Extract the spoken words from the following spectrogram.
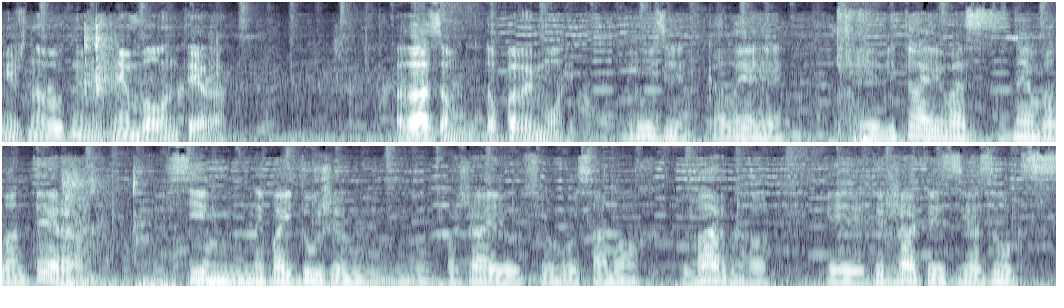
Міжнародним днем волонтера. Разом до перемоги! Друзі, колеги, е, вітаю вас з Днем волонтера. Всім небайдужим ну, бажаю всього самого гарного, е, держати зв'язок з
